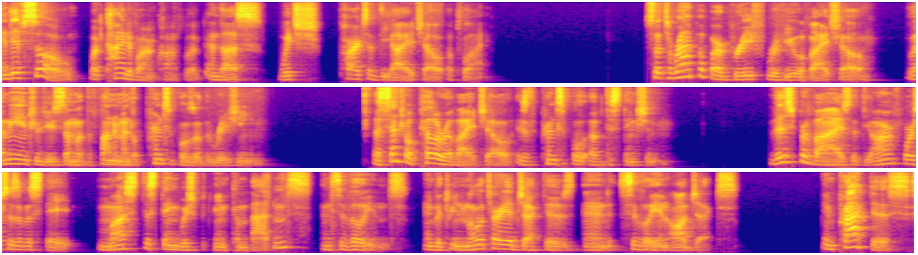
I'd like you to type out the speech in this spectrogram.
and if so, what kind of armed conflict, and thus which parts of the IHL apply. So, to wrap up our brief review of IHL, let me introduce some of the fundamental principles of the regime. A central pillar of IHL is the principle of distinction. This provides that the armed forces of a state must distinguish between combatants and civilians, and between military objectives and civilian objects. In practice,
